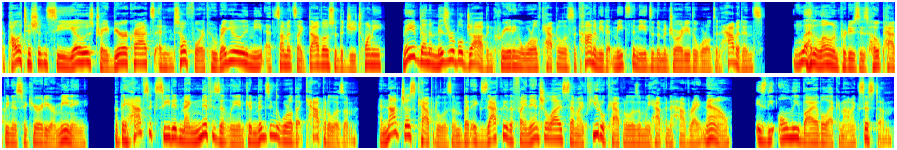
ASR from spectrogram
The politicians, CEOs, trade bureaucrats, and so forth who regularly meet at summits like Davos or the G20 may have done a miserable job in creating a world capitalist economy that meets the needs of the majority of the world's inhabitants, let alone produces hope, happiness, security, or meaning, but they have succeeded magnificently in convincing the world that capitalism, and not just capitalism, but exactly the financialized semi feudal capitalism we happen to have right now, is the only viable economic system.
